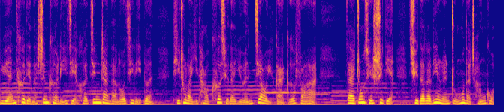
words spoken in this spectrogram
语言特点的深刻理解和精湛的逻辑理论，提出了一套科学的语文教育改革方案，在中学试点取得了令人瞩目的成果。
